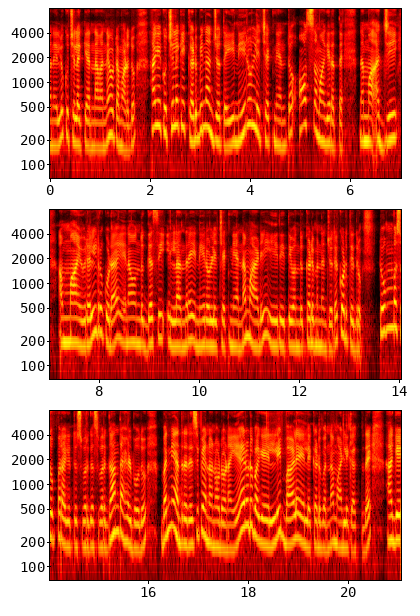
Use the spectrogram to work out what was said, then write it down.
ಮನೆಯಲ್ಲೂ ಕುಚ್ಚಲಕ್ಕಿ ಅನ್ನವನ್ನೇ ಊಟ ಮಾಡೋದು. ಹಾಗೆ ಕುಚ್ಚಲಕ್ಕಿ ಕಡುಬಿನ ಜೊತೆ ಈ ನೀರುಳ್ಳಿ ಚಟ್ನಿ ಅಂತೂ ಆಸಮ್ ಆಗಿರುತ್ತೆ. ನಮ್ಮ ಅಜ್ಜಿ, ಅಮ್ಮ ಇವರೆಲ್ಲರೂ ಕೂಡ ಏನೋ ಒಂದು ಗಸಿ ಇಲ್ಲಾಂದರೆ ಈ ನೀರುಳ್ಳಿ ಚಟ್ನಿಯನ್ನು ಮಾಡಿ ಈ ರೀತಿ ಒಂದು ಕಡುಬಿನ ಜೊತೆ ಕೊಡ್ತಿದ್ರು. ತುಂಬ ಸೂಪರ್ ಆಗಿತ್ತು, ಸ್ವರ್ಗ ಸ್ವರ್ಗ ಅಂತ ಹೇಳ್ಬೋದು. ಬನ್ನಿ ಅದರ ರೆಸಿಪಿಯನ್ನು ನೋಡೋಣ. ಎರಡು ಬಗೆಯಲ್ಲಿ ಬಾಳೆ ಎಲೆ ಕಡುಬನ್ನು ಮಾಡಲಿಕ್ಕಾಗ್ತದೆ. ಹಾಗೆ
